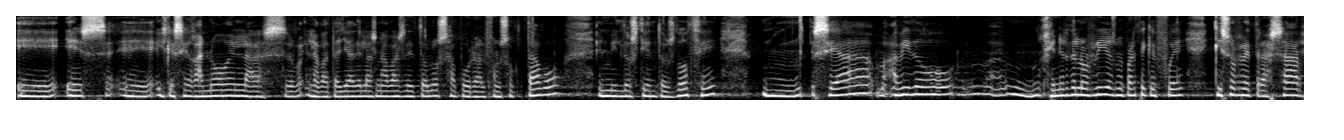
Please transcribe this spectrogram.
eh, es eh, el que se ganó en, la batalla de las Navas de Tolosa por Alfonso VIII en 1212. Mm, se ha, habido, mm, Giner de los Ríos me parece que fue, quiso retrasar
